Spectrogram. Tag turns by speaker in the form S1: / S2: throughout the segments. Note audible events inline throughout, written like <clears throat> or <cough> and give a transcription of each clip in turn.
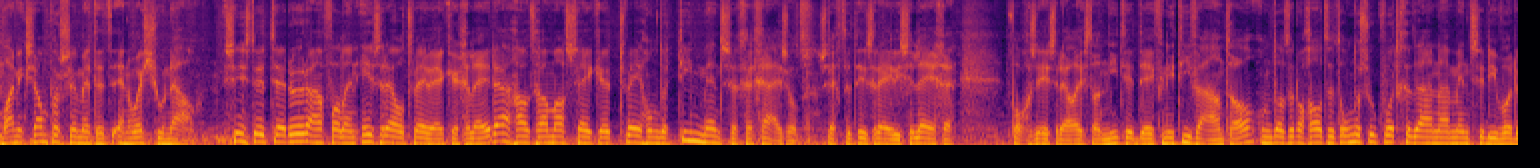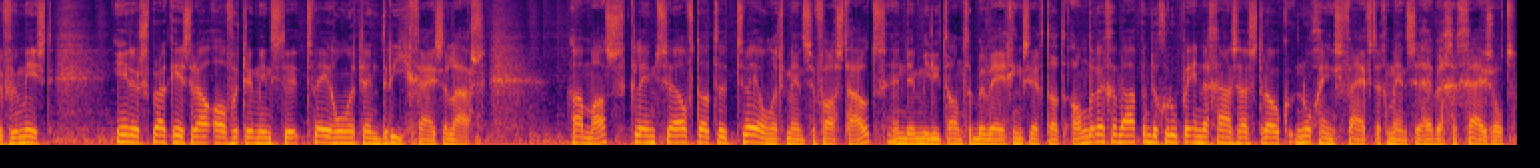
S1: Marnik Sampersen met het NOS-journaal. Sinds de terreuraanval in Israël twee weken geleden... houdt Hamas zeker 210 mensen gegijzeld, zegt het Israëlische leger. Volgens Israël is dat niet het definitieve aantal... omdat er nog altijd onderzoek wordt gedaan naar mensen die worden vermist. Eerder sprak Israël over tenminste 203 gijzelaars. Hamas claimt zelf dat het 200 mensen vasthoudt... en de militante beweging zegt dat andere gewapende groepen in de Gazastrook... nog eens 50 mensen hebben gegijzeld.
